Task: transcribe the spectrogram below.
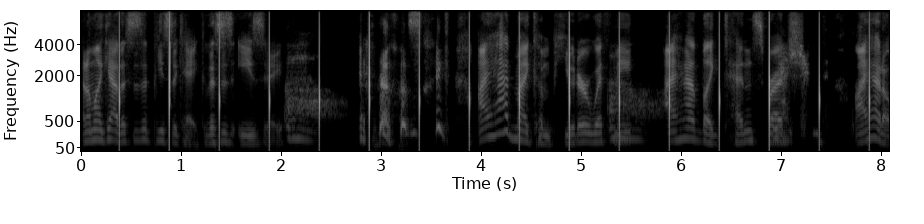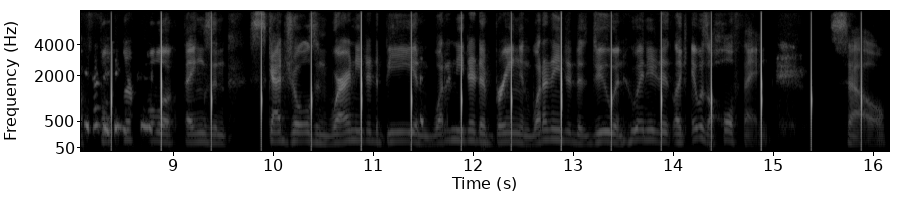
And I'm like, "Yeah, this is a piece of cake. This is easy." I was like, I had my computer with me. Oh. I had like ten spreadsheets. I had a folder full of things and schedules and where I needed to be and what I needed to bring and what I needed to do and who I needed. Like it was a whole thing. So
